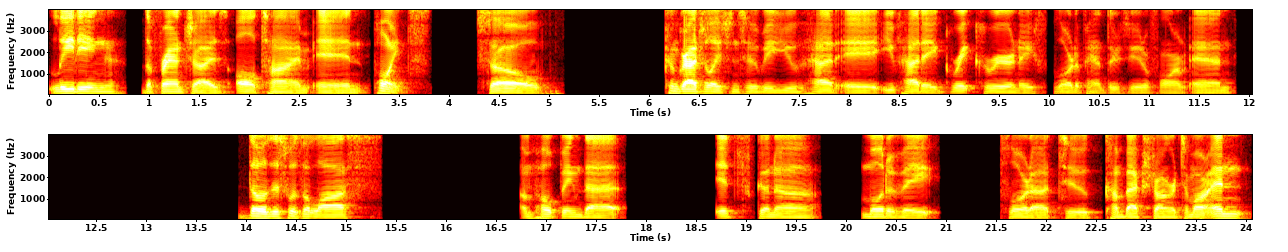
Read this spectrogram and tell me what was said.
leading the franchise all time in points. So congratulations, Hubie. You had a you've had a great career in a Florida Panthers uniform, and though this was a loss, I'm hoping that it's gonna motivate Florida to come back stronger tomorrow. And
